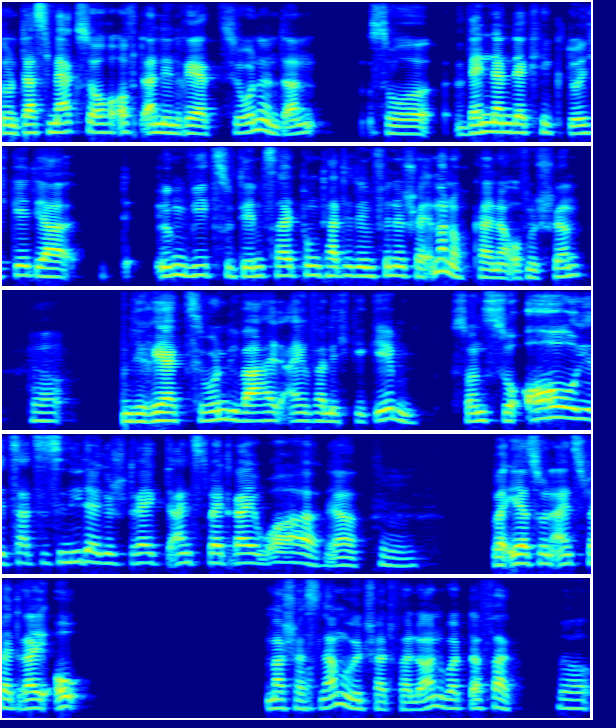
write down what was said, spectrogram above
Und das merkst du auch oft an den Reaktionen dann, so, wenn dann der Kick durchgeht, ja, irgendwie zu dem Zeitpunkt hatte den Finisher immer noch keiner aufm Schirm. Ja. Und die Reaktion, die war halt einfach nicht gegeben. Sonst so: „Oh, jetzt hat sie sie niedergestreckt, 1, 2, 3, wow“, ja. Mhm. War eher so 'n 1, 2, 3: „Oh“ „Mascha Slamovich hat verloren, what the fuck?“ Ja.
